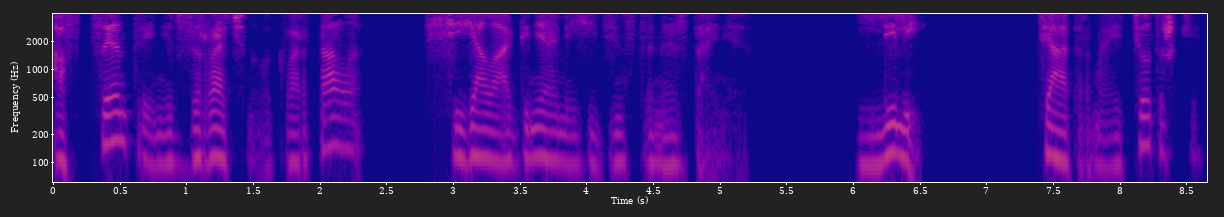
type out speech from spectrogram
а в центре невзрачного квартала сияло огнями единственное здание. Лили. Театр моей тетушки,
